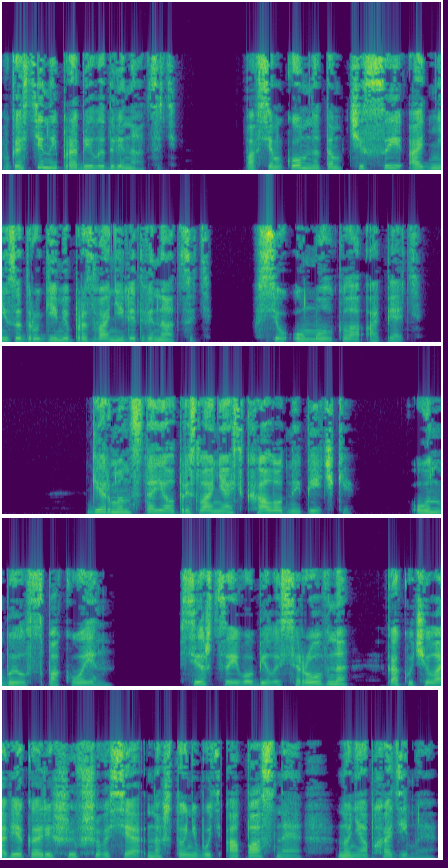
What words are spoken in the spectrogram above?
В гостиной пробило двенадцать. По всем комнатам часы одни за другими прозвонили двенадцать. Все умолкло опять. Герман стоял, прислонясь к холодной печке. Он был спокоен. Сердце его билось ровно, как у человека, решившегося на что-нибудь опасное, но необходимое.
